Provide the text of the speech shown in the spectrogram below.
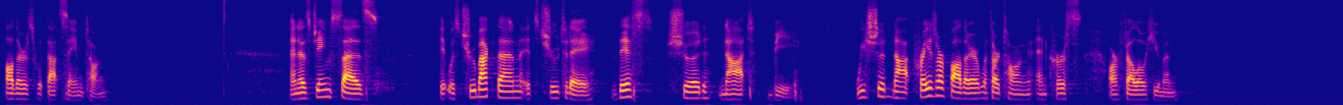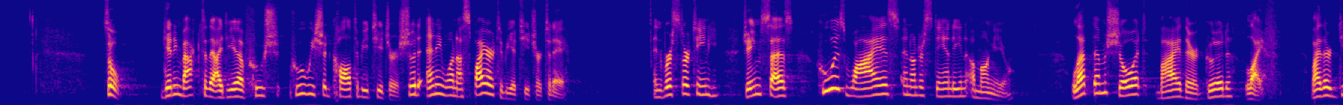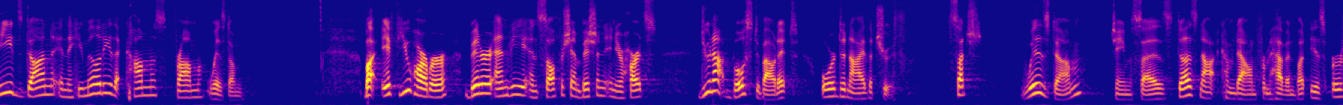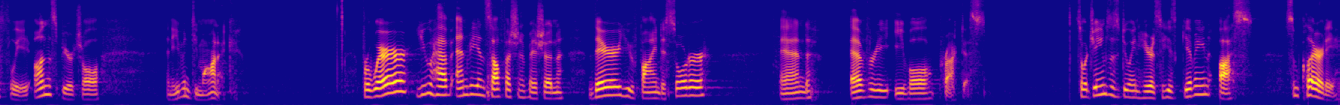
others with that same tongue. And as James says, it was true back then, it's true today. This should not be. We should not praise our Father with our tongue and curse our fellow human. So, getting back to the idea of who, sh- who we should call to be teachers, should anyone aspire to be a teacher today? In verse 13, James says, Who is wise and understanding among you? Let them show it by their good life, by their deeds done in the humility that comes from wisdom. But if you harbor bitter envy and selfish ambition in your hearts, do not boast about it or deny the truth. Such wisdom, James says, does not come down from heaven, but is earthly, unspiritual, and even demonic. For where you have envy and selfish ambition, there you find disorder and every evil practice. So, what James is doing here is he's giving us some clarity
